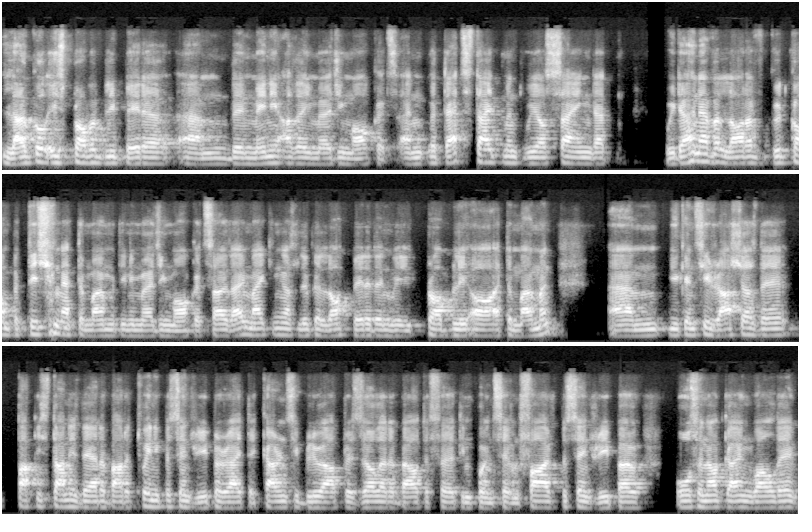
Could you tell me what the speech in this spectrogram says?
local is probably better um, than many other emerging markets. And with that statement, we are saying that we don't have a lot of good competition at the moment in emerging markets. So they're making us look a lot better than we probably are at the moment. Um, you can see Russia's there, Pakistan is there at about a 20% repo rate. The currency blew out Brazil at about a 13.75% repo, also not going well there.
